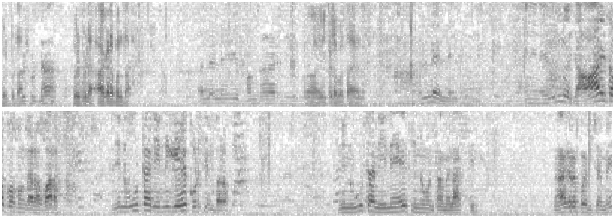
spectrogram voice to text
ಬಿಟ್ಬಿಟ ಬಿಟ್ಬಿಟ್ನಾ? ಬಿಟ್ಬಿಡ ಆ ಕಡೆ ಬಂದ. ಅಲ್ಲಲ್ಲಿ ಬಂಗಾರ ಆ, ಈ ಕಡೆ ಬರ್ತಾ ಇದ್ದಾನೆ. ಅಲ್ಲೇ ಅಲ್ಲೇ. ಎಲ್ಲೋ ಆಯ್ತಪ್ಪ ಬಂಗಾರ ಬಾರ. ನಿನ್ನ ಊಟ ನಿನಗೇ ಕೊಡ್ತೀನಿ ಬಾರಪ್ಪ ನಿನ್ನ ಊಟ ನೀನೇ ತಿನ್ನುವಂತ ಆಮೇಲೆ ಹಾಕ್ತೀನಿ. ನಾಗರ ಪಂಚಮಿ.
